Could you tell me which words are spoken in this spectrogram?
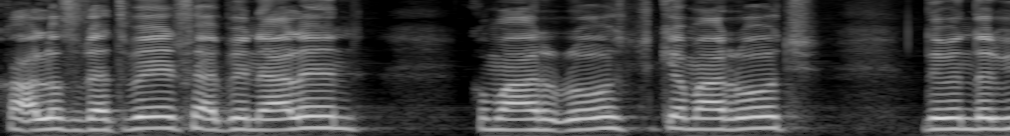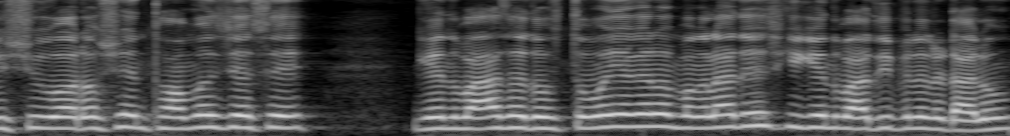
Carlos Brathwaite Fabian Allen Kemar Roach Kemar Roach Devendra Bishoo और रोशन थॉमस जैसे गेंदबाज है। दोस्तों, वहीं अगर मैं बांग्लादेश की गेंदबाजी पर नज़र डालूँ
